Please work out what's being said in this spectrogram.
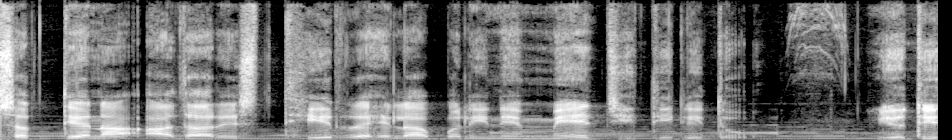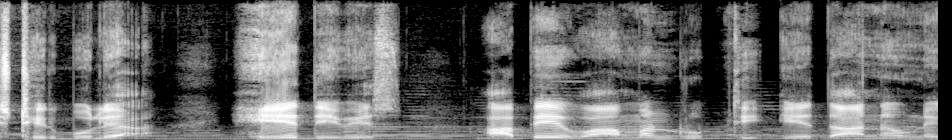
સત્યના આધારે સ્થિર રહેલા બલિને મેં જીતી લીધો. યુધિષ્ઠિર બોલ્યા, હે દેવેશ, આપે વામન રૂપથી એ દાનવને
